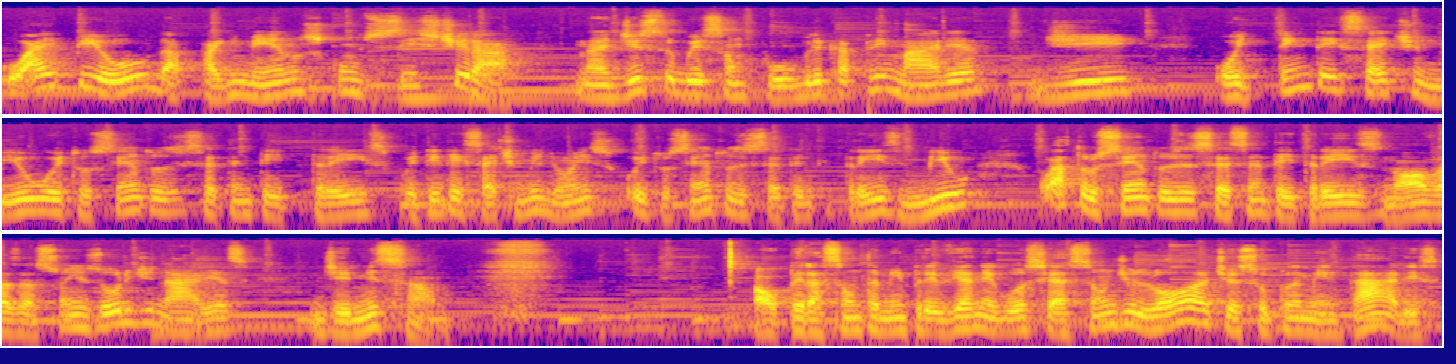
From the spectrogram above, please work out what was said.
o IPO da PagMenos consistirá na distribuição pública primária de 87.873, 87 milhões 873 mil 463 novas ações ordinárias de emissão. A operação também prevê a negociação de lotes suplementares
